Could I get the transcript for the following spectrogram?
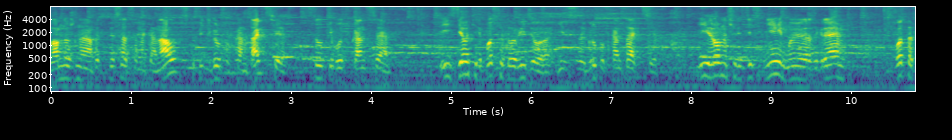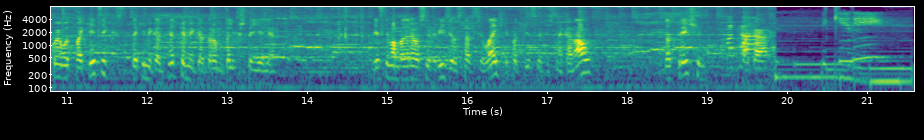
Вам нужно подписаться на канал, вступить в группу ВКонтакте, ссылки будут в конце, и сделать репост этого видео из группы ВКонтакте. И ровно через 10 дней мы разыграем вот такой вот пакетик с такими конфетками, которые мы только что ели. Если вам понравилось это видео, ставьте лайки, подписывайтесь на канал. До встречи. Пока. Пока.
